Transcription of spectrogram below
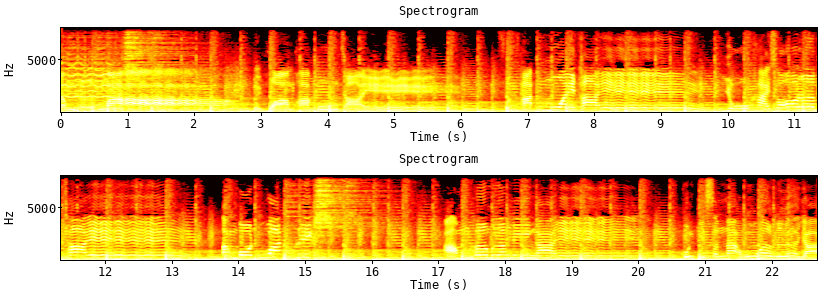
กำเนิดมา ด้วยความภาคภูมิใจ ฝึกหัดมวยไทย อยู่ค่ายซอเริงชัยตำบลวัดพริก อำเภอเมืองนี่ไง คุณกิษณะหัวเรือใหญ่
